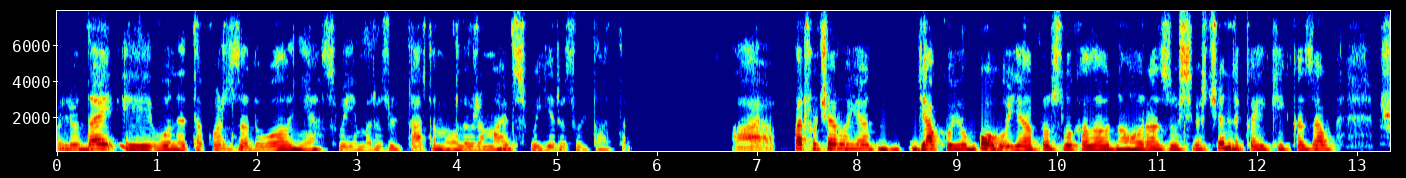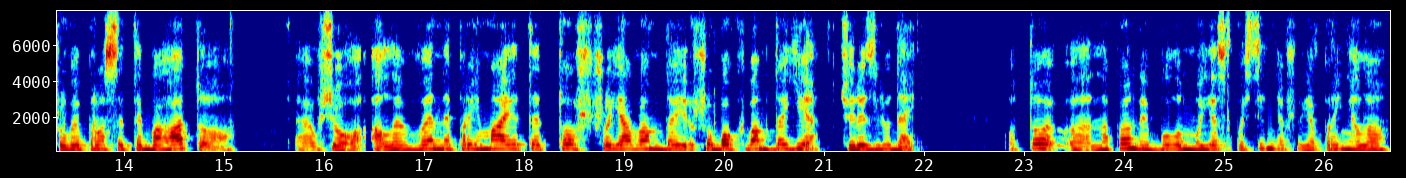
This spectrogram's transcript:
людей, і вони також задоволені своїми результатами. Вони вже мають свої результати. А в першу чергу я дякую Богу. Я прослухала одного разу священника, який казав, що ви просите багато е, всього, але ви не приймаєте то, що я вам даю, що Бог вам дає через людей. Ото, е, напевно, і було моє спасіння, що я прийняла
